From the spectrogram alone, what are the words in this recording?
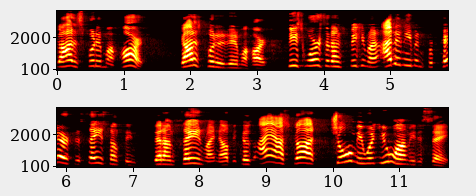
God has put in my heart. God has put it in my heart. These words that I'm speaking right now, I didn't even prepare to say something that I'm saying right now because I asked God, show me what you want me to say.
